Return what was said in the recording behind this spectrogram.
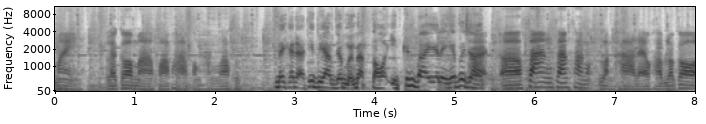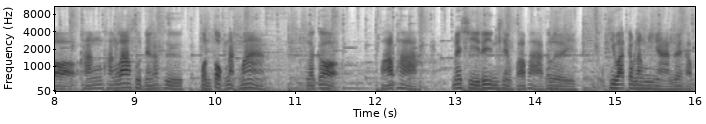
ไหม้แล้วก็มาฟ้าผ่าสองครั้งล่าสุด ในขณะที่พยายามจะเหมือนแบบต่ออิฐขึ้นไปอะไรเงี้ยเพื่อจะ ใช่อ่าสร้างสร้างสร้างหลังคาแล้วครับ แล้วก็ครั้งครั้งล่าสุดเนี่ยก็คือฝนตกหนักมาก แล้วก็ฟ้าผ่าแม่ชีได้ยินเสียงฟ้าผ่าก็เลย ที่วัดกำลังมีงานด้วยครับ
